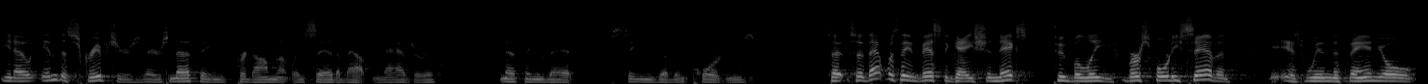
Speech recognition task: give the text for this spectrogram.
you know, in the scriptures, there's nothing predominantly said about Nazareth, nothing that seems of importance. So, so that was the investigation. Next to belief. Verse 47 is when Nathanael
